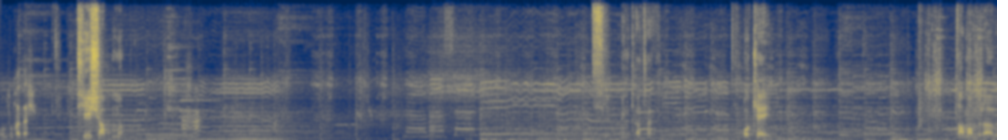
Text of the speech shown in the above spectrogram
olduğu kadar. T-Shop mı? Attack. Okey. Tamamdır abi.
